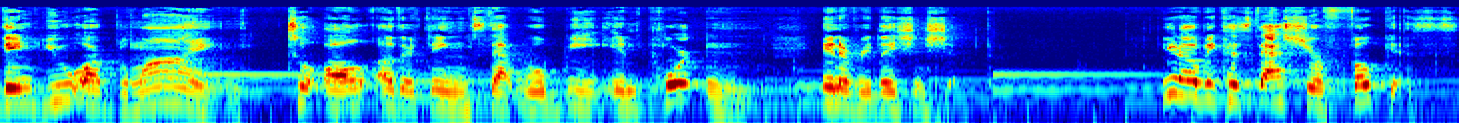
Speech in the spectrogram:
then you are blind to all other things that will be important in a relationship. You know, because that's your focus.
